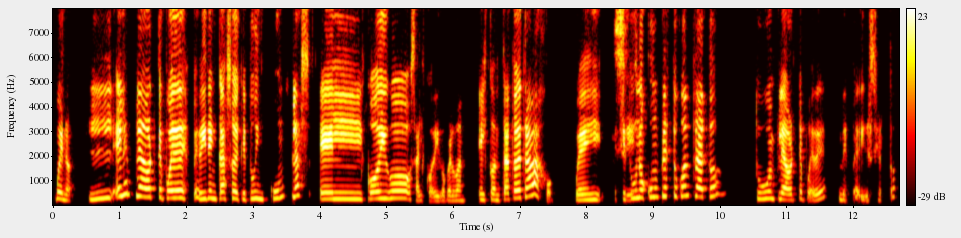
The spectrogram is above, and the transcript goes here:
Bueno, el empleador te puede despedir en caso de que tú incumplas el código, o sea, el código, perdón, el contrato de trabajo. Pues, Si tú no cumples tu contrato, tu empleador te puede despedir, ¿cierto?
